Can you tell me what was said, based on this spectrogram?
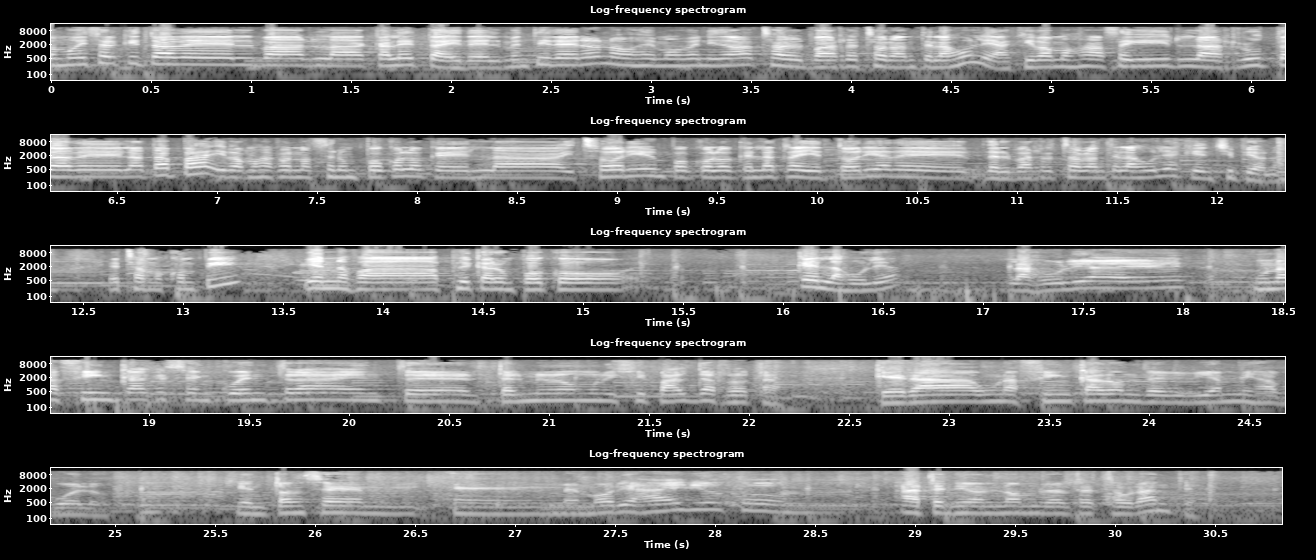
Pues muy cerquita del bar La Caleta y del Mentidero nos hemos venido hasta el bar restaurante La Julia. Aquí vamos a seguir la ruta de la tapa y vamos a conocer un poco lo que es la historia y un poco lo que es la trayectoria del bar restaurante La Julia aquí en Chipiona. Estamos con Pi y él nos va a explicar un poco qué es La Julia. La Julia es una finca que se encuentra entre el término municipal de Rota, que era una finca donde vivían mis abuelos. Y entonces, en, memorias a ellos, pues, ha tenido el nombre del restaurante.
